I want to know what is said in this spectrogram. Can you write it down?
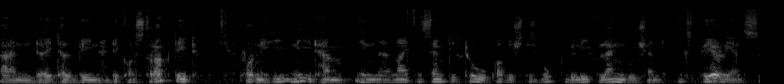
and it has been deconstructed. Rodney Needham in 1972 uh, published this book, Belief, Language and Experience,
